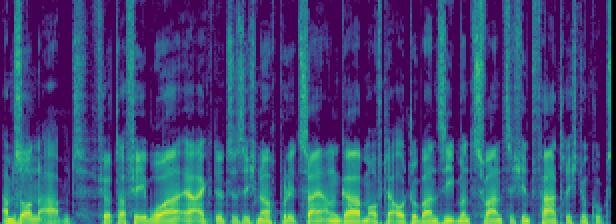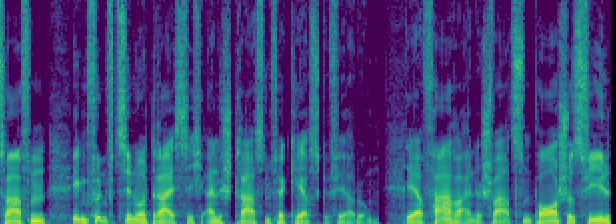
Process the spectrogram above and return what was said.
Am Sonnabend, 4. Februar, ereignete sich nach Polizeiangaben auf der Autobahn 27 in Fahrtrichtung Cuxhaven gegen 15.30 Uhr eine Straßenverkehrsgefährdung. Der Fahrer eines schwarzen Porsches fiel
